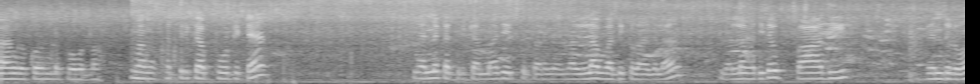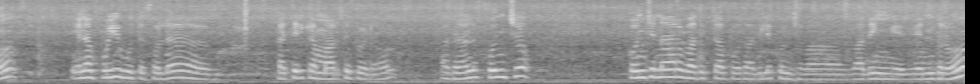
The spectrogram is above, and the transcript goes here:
வாங்க குழம்புல போடலாம். வாங்க கத்திரிக்காய் போட்டுட்டேன். எண்ணெய் கத்திரிக்காய் மாதிரி இருக்குது பாருங்கள் நல்லா வதக்கலாம் இதில். நல்லா வதக்கிட்டு பாதி வெந்துடும். ஏன்னா புளி ஊற்ற சொல்ல கத்திரிக்காய் மறுத்து போயிடும். அதனால் கொஞ்சம் கொஞ்ச நேரம் வதக்கிட்டா போதும். அதிலே கொஞ்சம் வ வதங்கி வெந்துடும்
